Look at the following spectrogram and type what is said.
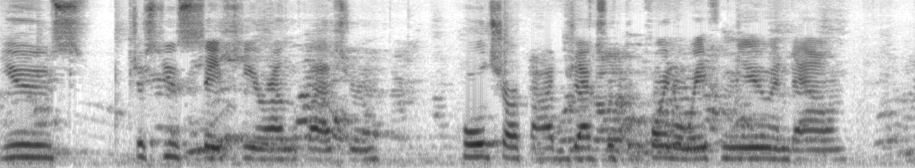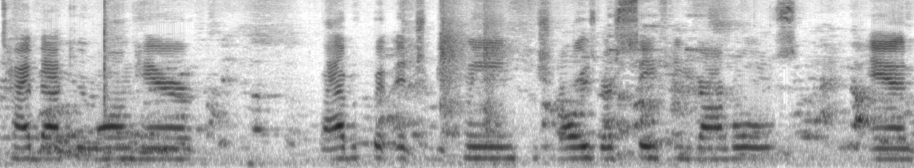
use just use safety around the classroom. Hold sharp objects with the point away from you and down. Tie back your long hair. Lab equipment should be clean. You should always wear safety goggles. And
